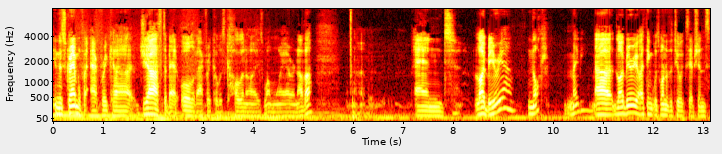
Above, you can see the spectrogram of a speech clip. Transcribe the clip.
in the scramble for Africa, just about all of Africa was colonized one way or another. Um, and Liberia, not, maybe. Uh, Liberia, I think, was one of the two exceptions.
